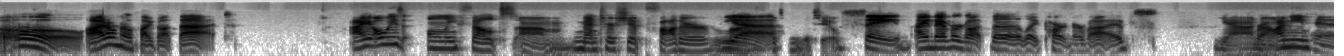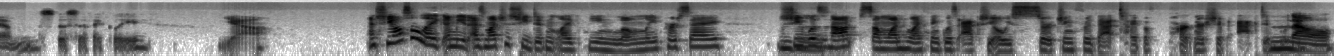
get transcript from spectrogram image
Oh, I don't know if I got that. I always only felt um mentorship father love Yeah. between the two. Same. I never got the like partner vibes. Yeah, no, I mean him specifically. Yeah. And she also like, I mean, as much as she didn't like being lonely per se, she Mhm. was not someone who I think was actually always searching for that type of partnership actively. No.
